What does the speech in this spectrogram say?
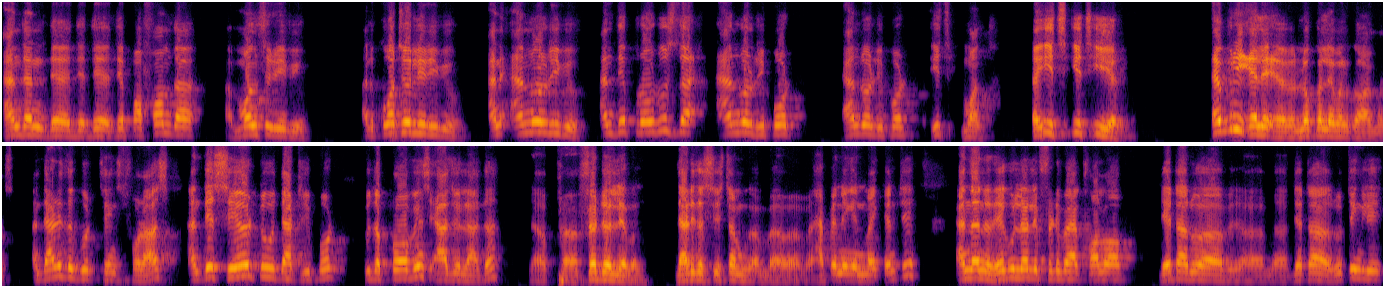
And then they, they, they, they perform the uh, monthly review and quarterly review and annual review. And they produce the annual report, annual report each month, each, each year every LA, uh, local level governments. And that is the good things for us. And they share to that report to the province as well as the uh, federal level. That is the system um, uh, happening in my country. And then regularly feedback, follow-up, data, uh, uh, data routinely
